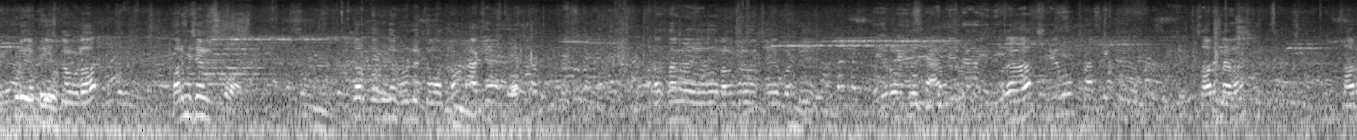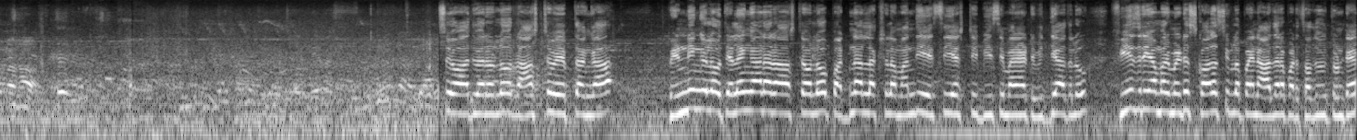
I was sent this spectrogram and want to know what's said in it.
ఎప్పుడు ఏం చేసినా కూడా పర్మిషన్ తీసుకోవాలి. ఇద్దరు పర్మిషన్ రెండు ఎక్కితే మాత్రం యాక్షన్ అనర్థంగా ఏదో నలుగురు చేయబట్టి ఇరవై సరేనా సార్ ఉన్నారా సార్ ఉన్నారా ఆధ్వర్యంలో రాష్ట్ర వ్యాప్తంగా పెండింగ్లో తెలంగాణ రాష్ట్రంలో పద్నాలుగు లక్షల మంది ఎస్సీ ఎస్టీ బీసీ మైనార్టీ విద్యార్థులు ఫీజు రియంబర్మెంట్ స్కాలర్షిప్ల పైన ఆధారపడి చదువుతుంటే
